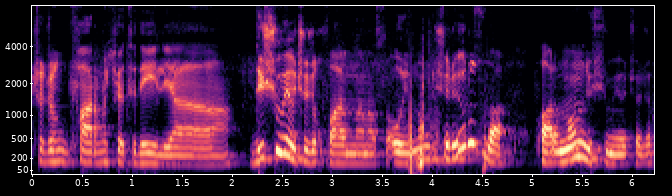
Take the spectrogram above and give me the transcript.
Çocuğun farmı kötü değil ya. Düşmüyor çocuk farmdan aslında. Oyundan düşürüyoruz da farmdan düşmüyor çocuk.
